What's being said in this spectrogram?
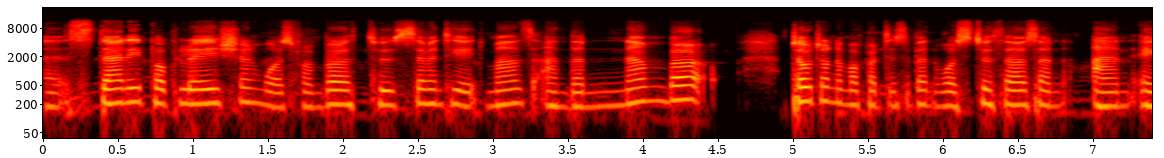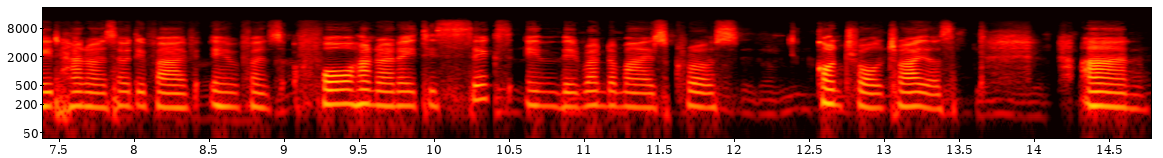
uh, study population was from birth to 78 months and the number Total number of participants was 2,875 infants, 486 in the randomized cross-control trials. And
